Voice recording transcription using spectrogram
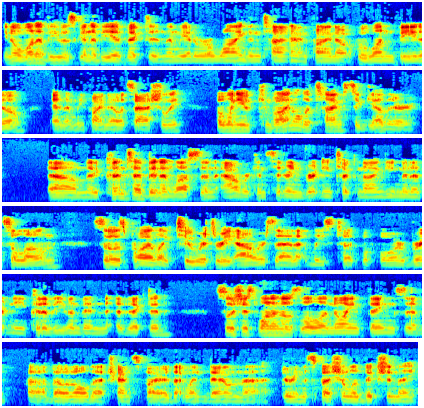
you know, one of you is going to be evicted, and then we had to rewind in time and find out who won veto, and then we find out it's Ashley. But when you combine all the times together, um, it couldn't have been in less than an hour considering Brittany took 90 minutes alone. So it was probably like two or three hours that at least took before Brittany could have even been evicted. So it's just one of those little annoying things uh, about all that transpired that went down uh, during the special eviction night.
